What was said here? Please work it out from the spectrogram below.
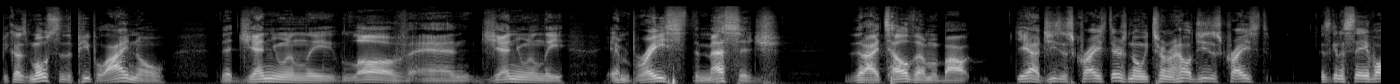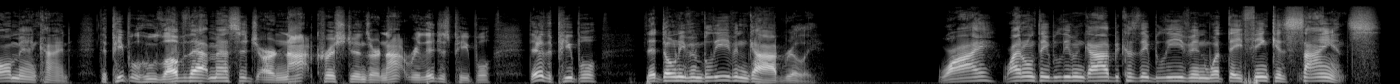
Because most of the people I know that genuinely love and genuinely embrace the message that I tell them about, yeah, Jesus Christ, there's no eternal hell. Jesus Christ is going to save all mankind. The people who love that message are not Christians or not religious people. They're the people that don't even believe in God, really. Why? Why don't they believe in God? Because they believe in what they think is science.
